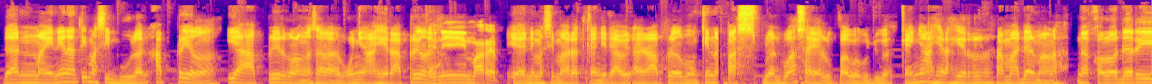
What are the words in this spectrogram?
Dan mainnya nanti masih bulan April. Iya April kalau nggak salah. Pokoknya akhir April lah Ini Maret. Ya ini masih Maret kan. Jadi akhir, April mungkin pas bulan puasa ya. Lupa gue juga. Kayaknya akhir-akhir Ramadan malah. Nah kalau dari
